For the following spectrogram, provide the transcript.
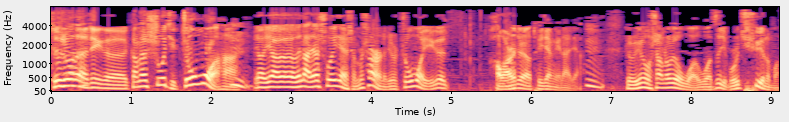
所以说呢，这个刚才说起周末哈，要要要跟大家说一件什么事儿呢？就是周末有一个好玩的地儿要推荐给大家。嗯，就是因为我上周六我我自己不是去了吗？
